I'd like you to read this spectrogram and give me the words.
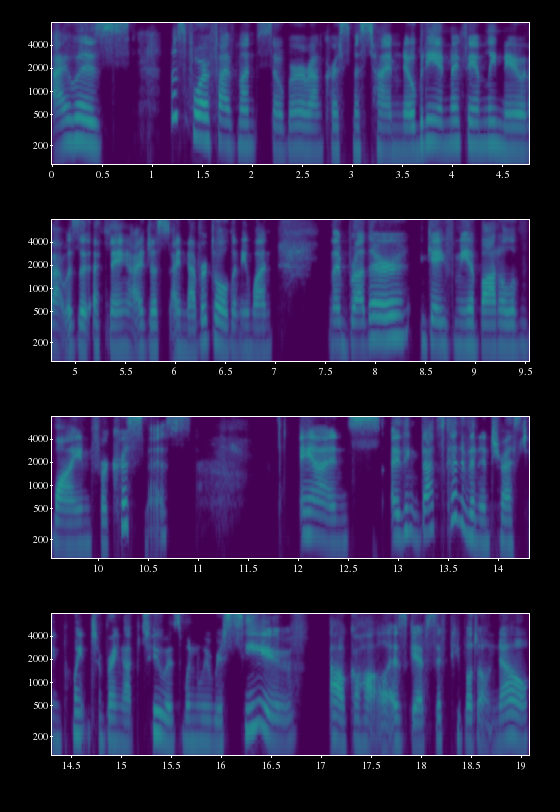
I was was four or five months sober around Christmas time. Nobody in my family knew that was a, a, thing. I just I never told anyone. My brother gave me a bottle of wine for Christmas. And I think that's kind of an interesting point to bring up too, is when we receive alcohol as gifts, if people don't know.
